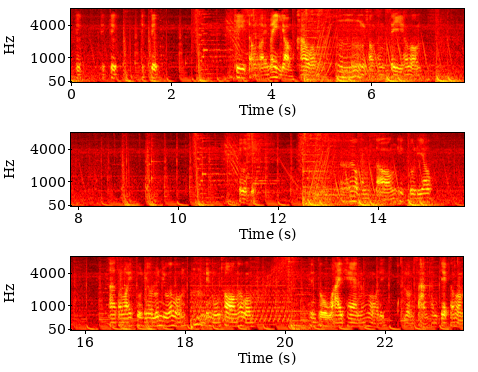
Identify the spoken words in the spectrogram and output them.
ตึกตึกตึกตึกตึกทีสองร้อยไม่ยอมเข้าผมอืมสองพันสี่ครับผมดูสิอ้าวพันสองอีกตัวเดียวตาสไลด์ตัวเดียวลุ้นอยู่ครับผมเป็นหมูทองครับผมเป็นตัววายแทนนะโหดิรวมสามพันเจ็ดครับผม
